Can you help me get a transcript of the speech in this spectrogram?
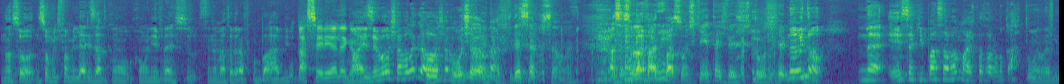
Não sou, não sou muito familiarizado com, com o universo cinematográfico Barbie. O da sereia é legal. Mas eu achava legal. eu Pô, achava poxa, muito Leonardo, que decepção, né? A sessão da tarde passou uns 500 vezes, todos feito. repetidos. Não, então, né, esse aqui passava mais, passava no Cartoon, eu lembro.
